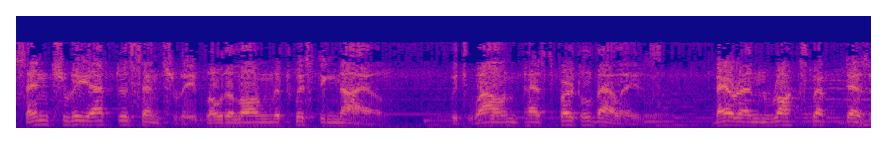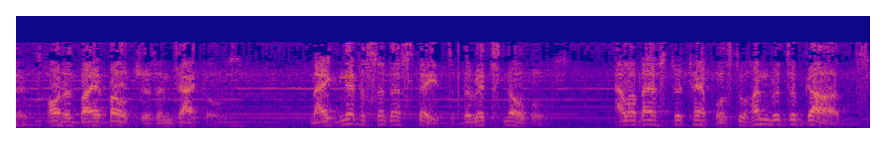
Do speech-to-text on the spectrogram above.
Century after century flowed along the twisting Nile, which wound past fertile valleys, barren, rock-swept deserts haunted by vultures and jackals, magnificent estates of the rich nobles, alabaster temples to hundreds of gods,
